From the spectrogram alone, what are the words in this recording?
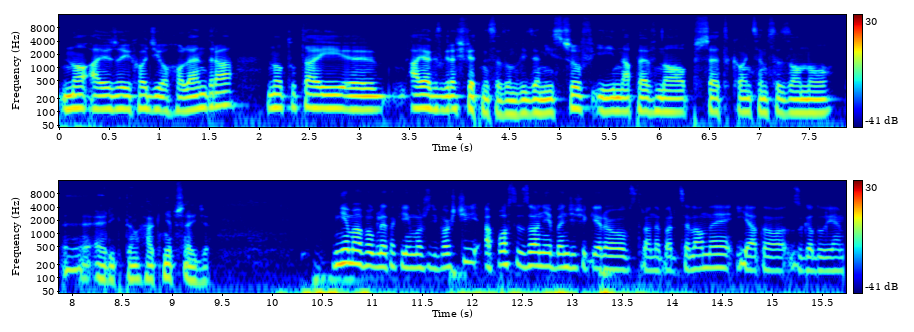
No, a jeżeli chodzi o Holendra, no tutaj y, Ajax gra świetny sezon Widzę i na pewno przed końcem sezonu y, Erik ten Hag nie przejdzie nie ma w ogóle takiej możliwości, a po sezonie będzie się kierował w stronę Barcelony i ja to zgaduję.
